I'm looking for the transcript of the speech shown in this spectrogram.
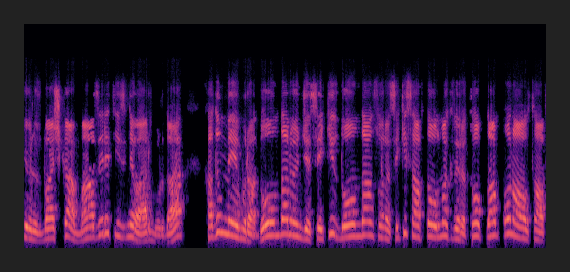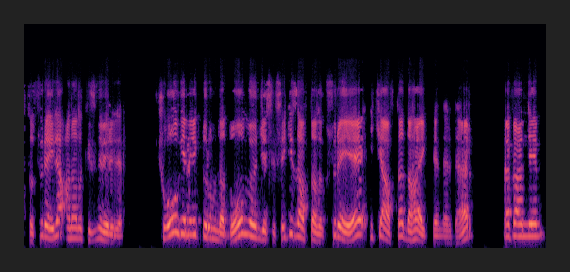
diyoruz. Başka mazeret izni var burada. Kadın memura doğumdan önce 8, doğumdan sonra 8 hafta olmak üzere toplam 16 hafta süreyle analık izni verilir. Çoğul gebelik durumunda doğum öncesi 8 haftalık süreye 2 hafta daha eklenir der. Efendim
